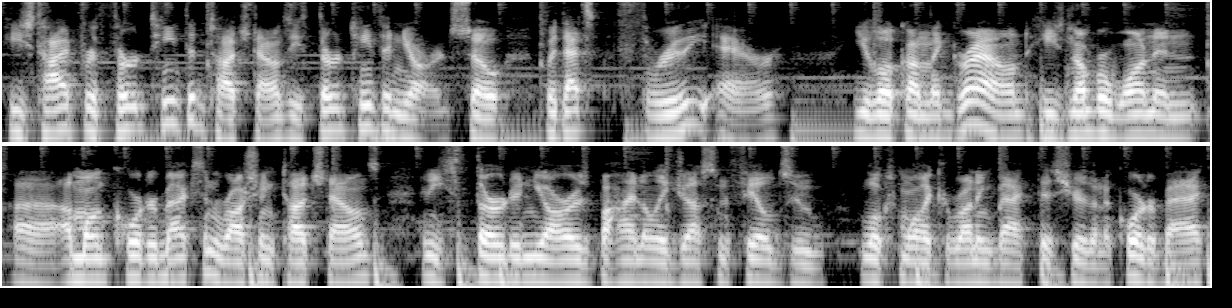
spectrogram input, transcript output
He's tied for 13th in touchdowns. He's 13th in yards. So, but that's through the air. You look on the ground. He's number one in uh, among quarterbacks in rushing touchdowns, and he's third in yards behind only Justin Fields, who looks more like a running back this year than a quarterback.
